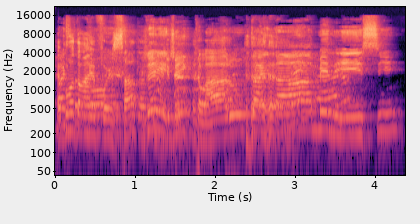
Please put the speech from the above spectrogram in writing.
É Mas bom tá dar uma bom. reforçada. né? Gente, Bem claro. Tainá Bem claro. Menice,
